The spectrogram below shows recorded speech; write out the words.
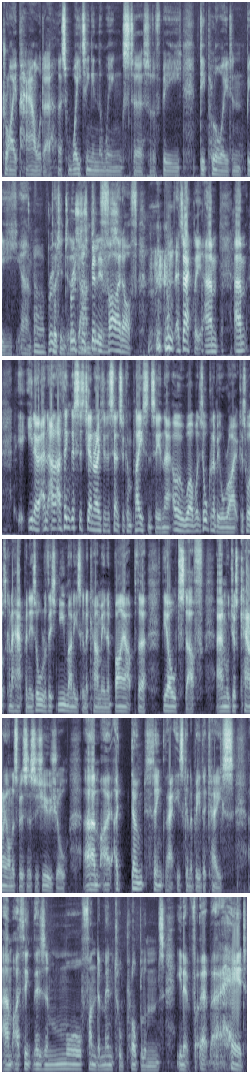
dry powder that's waiting in the wings to sort of be deployed and be um, uh, Bruce, put into Brewster's the guns and fired off. exactly. Um, um, you know, and, and I think this has generated a sense of complacency in that oh well, well it's all going to be all right because what's going to happen is all of this new money is going to come in and buy up the the old stuff and we'll just carry on as business as usual. Um, I, I don't think that is going to be the case. Um, I think there's a more fundamental problems, you know, uh, ahead.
